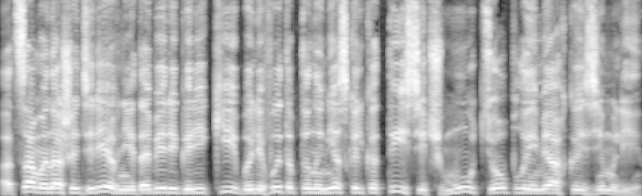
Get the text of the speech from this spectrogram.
от самой нашей деревни и до берега реки были вытоптаны несколько тысяч му теплой и мягкой земли.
